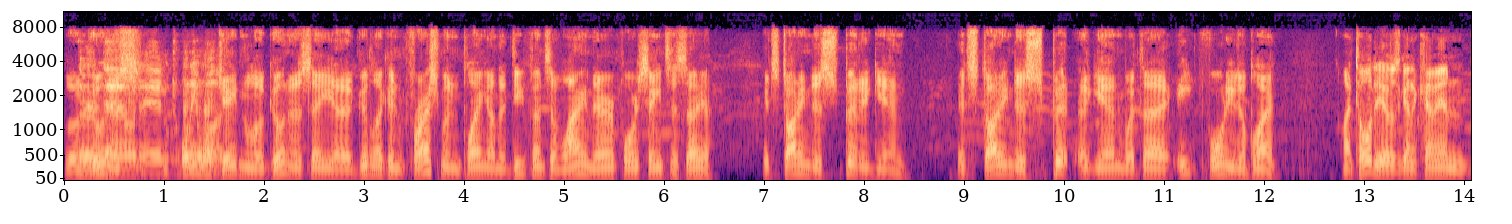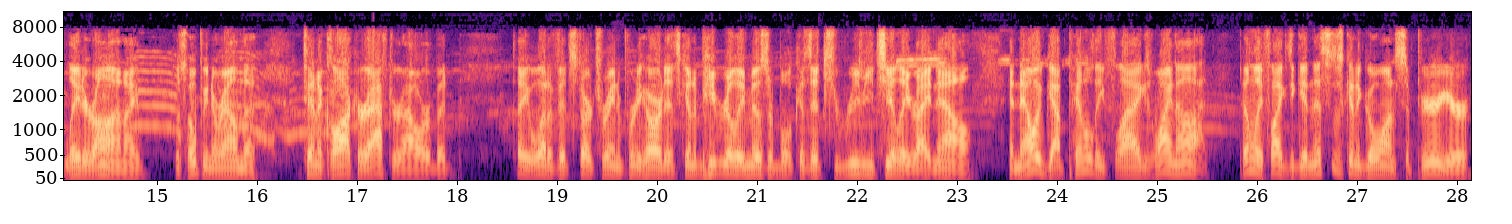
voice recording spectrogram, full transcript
by play. uh, Third Lagunas. down and 21. Jaden Lagunas, a uh, good-looking freshman playing on the defensive line there for St. Cecilia. It's starting to spit again. It's starting to spit again with uh, 8:40 to play. I told you it was going to come in later on. I was hoping around the 10 o'clock or after hour, but tell you what, if it starts raining pretty hard, it's going to be really miserable because it's really chilly right now. And now we've got penalty flags. Why not? Penalty flags again. This is going to go on Superior.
